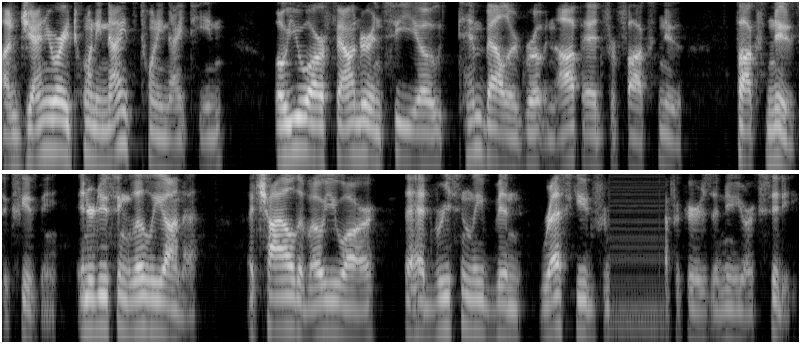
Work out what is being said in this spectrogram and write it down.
On January 29, 2019, OUR founder and CEO Tim Ballard wrote an op-ed for Fox News, Fox News, excuse me, introducing Liliana, a child of OUR that had recently been rescued from traffickers in New York City.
